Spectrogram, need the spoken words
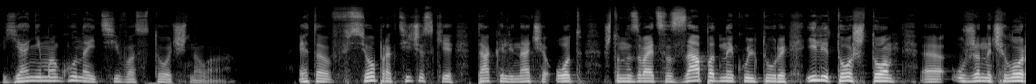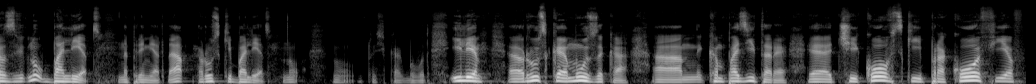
я не могу найти восточного. Это все практически так или иначе от, что называется, западной культуры или то, что э, уже начало развиваться, ну, балет, например, да, русский балет, ну, ну, то есть как бы вот, или э, русская музыка, э, композиторы, э, Чайковский, Прокофьев,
